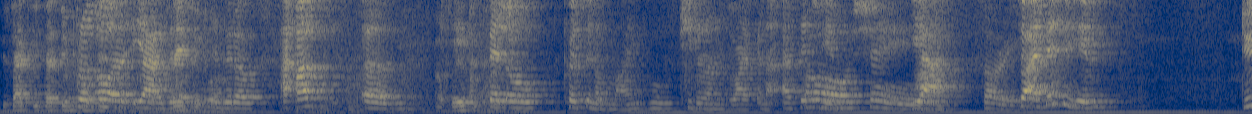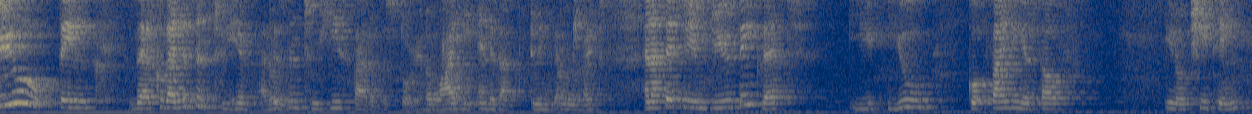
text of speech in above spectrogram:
is that is that the Pro- protest? oh, yeah, is it, Same thing, a, is it a? I asked um, A very a fellow person of mine who cheated on his wife, and I, I said to him, Oh, shame. Yeah, Sorry. So I said to him, "Do you think that?" Because I listened to him, I mm. listened to his side of the story and why he ended up doing that, mm. right? And I said to him, "Do you think that you you go finding yourself, you know, cheating?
